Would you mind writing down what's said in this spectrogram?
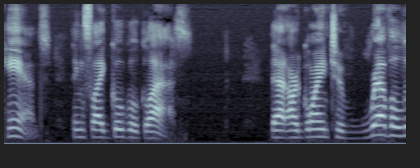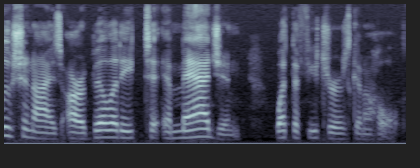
hands things like Google Glass, that are going to revolutionize our ability to imagine what the future is going to hold.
